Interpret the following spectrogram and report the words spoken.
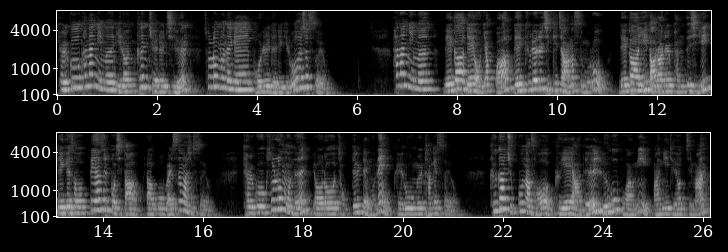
결국 하나님은 이런 큰 죄를 지은 솔로몬에게 벌을 내리기로 하셨어요. 하나님은 내가 내 언약과 내 규례를 지키지 않았으므로 내가 이 나라를 반드시 내게서 빼앗을 것이다 라고 말씀하셨어요. 결국 솔로몬은 여러 적들 때문에 괴로움을 당했어요. 그가 죽고 나서 그의 아들 르호보암이 왕이 되었지만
